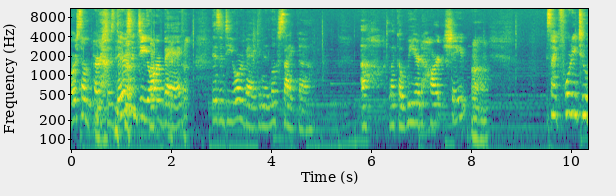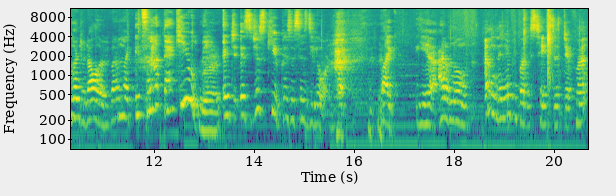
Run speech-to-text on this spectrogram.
Or some purses. There's a Dior bag. There's a Dior bag, and it looks like a, a like a weird heart shape. Uh huh. it's like forty two hundred dollars, but I'm like, it's not that cute. Right. It, it's just cute because it says Dior, but like, yeah, I don't know. I mean, and everybody's taste is different,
